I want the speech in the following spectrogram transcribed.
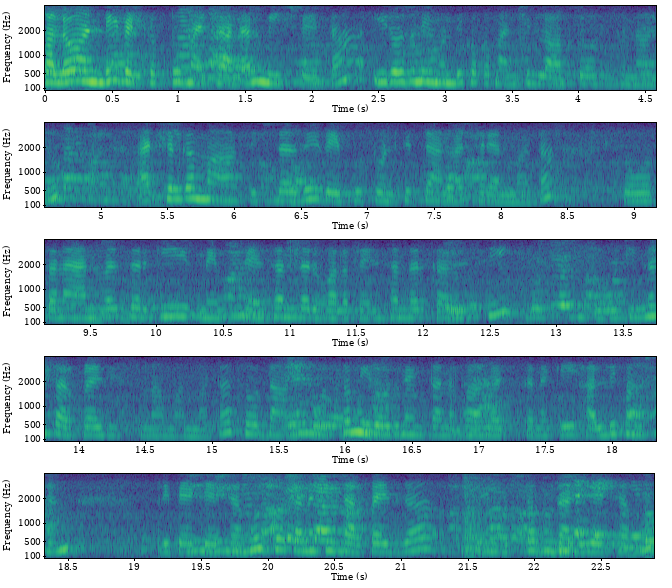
హలో అండి వెల్కమ్ టు మై ఛానల్ మీ శ్వేత. ఈరోజు మీ ముందుకు ఒక మంచి బ్లాగ్తో వస్తున్నాను. యాక్చువల్గా మా సిస్టర్ది రేపు ట్వంటీ ఫిఫ్త్ యానివర్సరీ అనమాట సో తన యానివర్సరీకి మేము ఫ్రెండ్స్ అందరు వాళ్ళ ఫ్రెండ్స్ అందరు కలిసి సో చిన్న సర్ప్రైజ్ ఇస్తున్నాం అనమాట సో దానికోసం ఈరోజు మేము తన వాళ్ళ తనకి హల్దీ ఫంక్షన్ ప్రిపేర్ చేసాము సో తనకి సర్ప్రైజ్గా మొత్తం రెడీ చేసాము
